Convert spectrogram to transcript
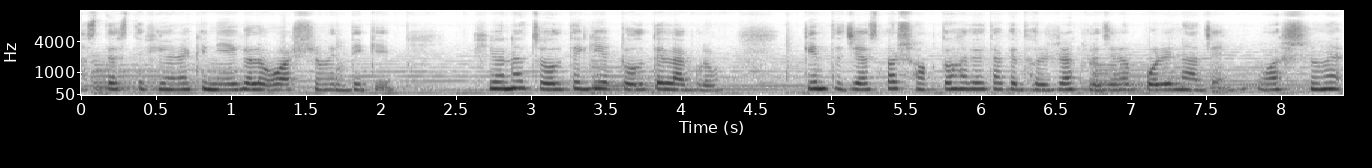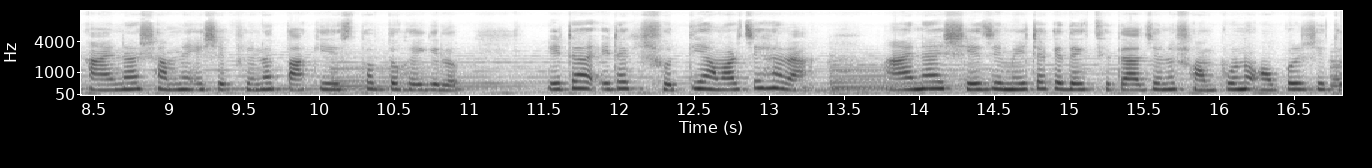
আস্তে আস্তে ফিওনাকে নিয়ে গেল ওয়াশরুমের দিকে। ফিওনা চলতে গিয়ে টলতে লাগল, কিন্তু জ্যাসপার শক্ত হাতে তাকে ধরে রাখল যেন পড়ে না যায়। ওয়াশরুমের আয়নার সামনে এসে ফিওনা তাকিয়ে স্তব্ধ হয়ে গেল, এটা এটা কি সত্যি আমার চেহারা? আয়নায় সে যে মেয়েটাকে দেখছে তার জন্য সম্পূর্ণ অপরিচিত।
